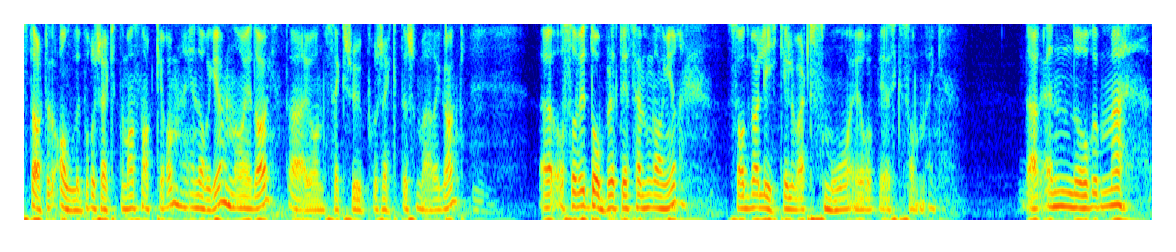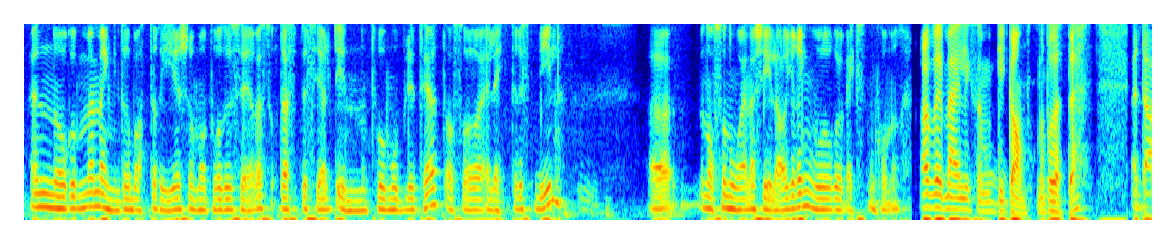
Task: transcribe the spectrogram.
startet alle prosjektene man snakker om i Norge nå i dag, det er jo en seks-sju prosjekter som er i gang, uh, og så har vi doblet det fem ganger, så hadde vi allikevel vært små i europeisk sammenheng. Det er enorme, enorme mengder batterier som må produseres, og det er spesielt innenfor mobilitet, altså elektrisk bil. Uh, men også noe energilagring, hvor veksten kommer. Hvem er liksom gigantene på dette? Det,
